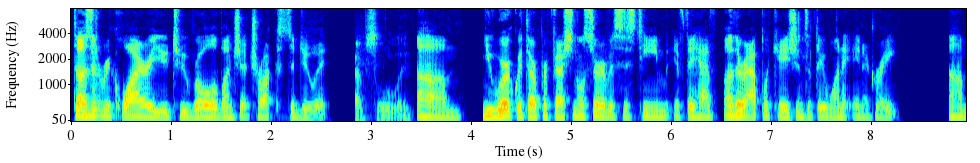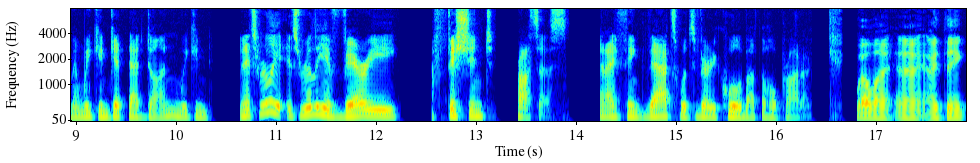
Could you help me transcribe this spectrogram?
Doesn't require you to roll a bunch of trucks to do it. Absolutely. Um, you work with our professional services team if they have other applications that they want to integrate, um, and we can get that done. We can, and it's really it's really a very efficient process, and I think that's what's very cool about the whole product. Well, I, and I, I think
